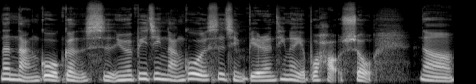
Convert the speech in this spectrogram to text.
那难过更是，因为毕竟难过的事情，别人听了也不好受。那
